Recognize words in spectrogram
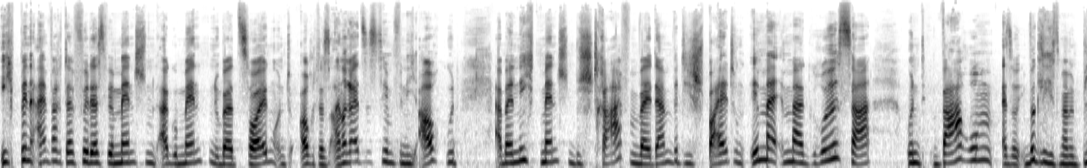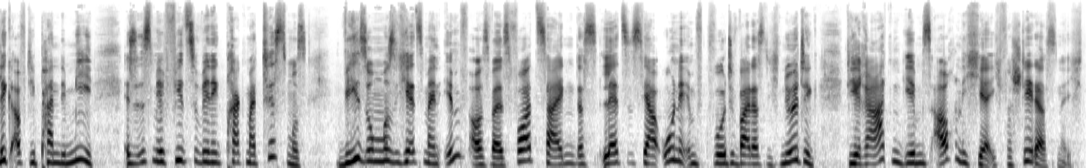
Ich bin einfach dafür, dass wir Menschen mit Argumenten überzeugen und auch das Anreizsystem finde ich auch gut, aber nicht Menschen bestrafen, weil dann wird die Spaltung immer, immer größer. Und warum, also wirklich jetzt mal mit Blick auf die Pandemie, es ist mir viel zu wenig Pragmatismus. Wieso muss ich jetzt meinen Impfausweis vorzeigen? Das letztes Jahr ohne Impfquote war das nicht nötig. Die Raten geben es auch nicht her. Ich verstehe das nicht.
